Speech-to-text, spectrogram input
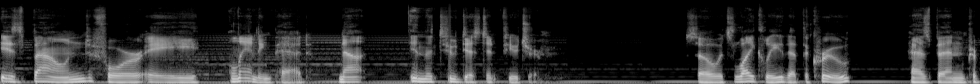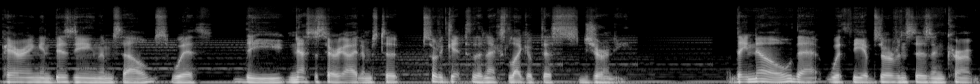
is bound for a landing pad, not in the too distant future. So it's likely that the crew has been preparing and busying themselves with the necessary items to sort of get to the next leg of this journey. They know that with the observances in current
